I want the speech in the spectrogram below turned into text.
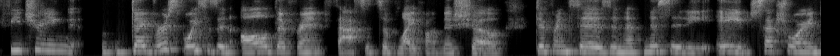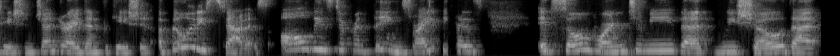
featuring diverse voices in all different facets of life on this show differences in ethnicity, age, sexual orientation, gender identification, ability status, all these different things, right? Because it's so important to me that we show that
